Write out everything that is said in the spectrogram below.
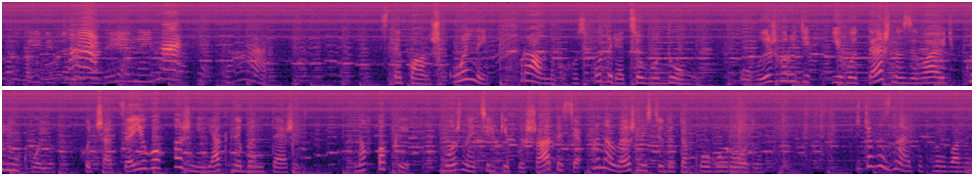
Спасибі за. Так. Степан Школьний правнук господаря цього дому. У Вишгороді його теж називають клюквою, хоча це його аж ніяк не бентежить. Навпаки, можна тільки пишатися приналежністю до такого роду. Що ви знаєте про Івана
